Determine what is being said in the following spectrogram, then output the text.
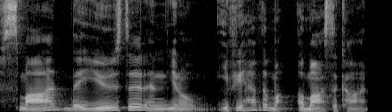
smart, they used it, and you know, if you have the, a MasterCard,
